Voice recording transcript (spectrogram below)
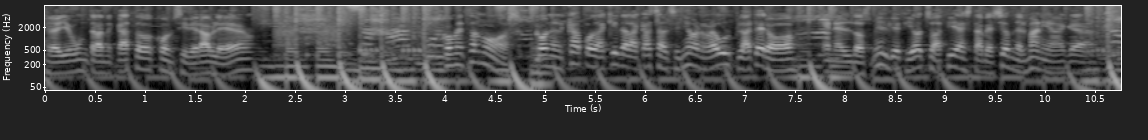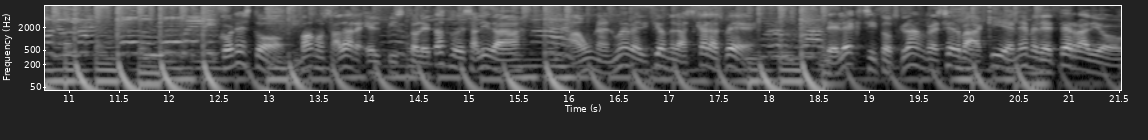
pero llevo un trancazo considerable, ¿eh? Comenzamos con el capo de aquí de la casa, el señor Raúl Platero. En el 2018 hacía esta versión del Maniac. Con esto vamos a dar el pistoletazo de salida a una nueva edición de las caras B del Éxitos Gran Reserva aquí en MDT Radio.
